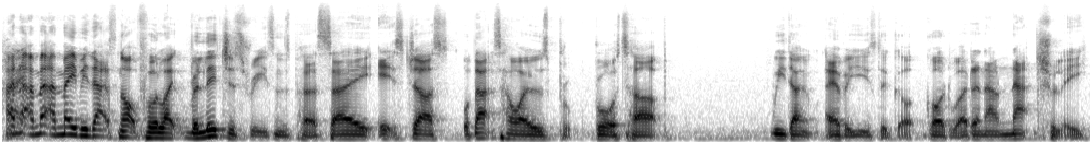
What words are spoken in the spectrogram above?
And, and maybe that's not for like religious reasons per se. It's just, well, that's how I was br- brought up. We don't ever use the God, God word. And now naturally,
